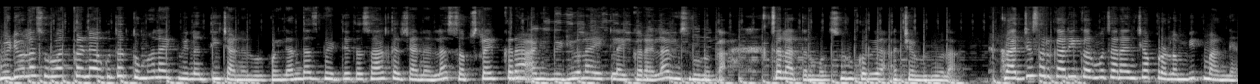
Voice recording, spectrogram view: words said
व्हिडिओला सुरुवात करण्या अगोदर तुम्हाला एक विनंती चॅनलवर पहिल्यांदाच भेट देत असाल तर चॅनलला सबस्क्राईब करा आणि व्हिडिओला एक लाईक करायला विसरू नका. चला तर मग सुरू करूया आजच्या व्हिडिओला. राज्य सरकारी कर्मचाऱ्यांच्या प्रलंबित मागण्या.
